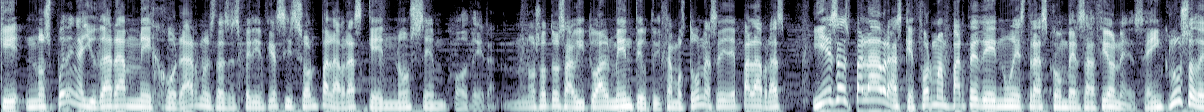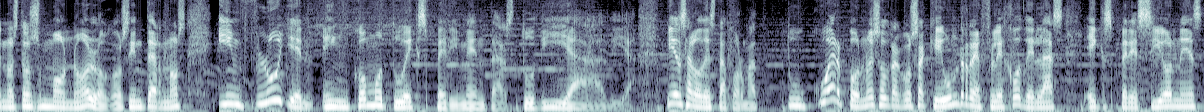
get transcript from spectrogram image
que nos pueden ayudar a mejorar nuestras experiencias si son palabras que nos empoderan. Nosotros habitualmente utilizamos toda una serie de palabras y esas palabras que forman parte de nuestras conversaciones e incluso de nuestros monólogos internos influyen en cómo tú experimentas tu día a día. Piénsalo de esta forma tu cuerpo no es otra cosa que un reflejo de las expresiones,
